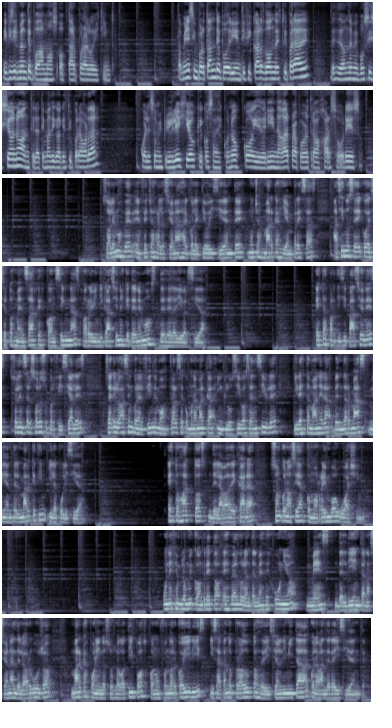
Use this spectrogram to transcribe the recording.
difícilmente podamos optar por algo distinto. También es importante poder identificar dónde estoy parada, desde dónde me posiciono ante la temática que estoy por abordar, cuáles son mis privilegios, qué cosas desconozco y debería indagar para poder trabajar sobre eso. Solemos ver en fechas relacionadas al colectivo disidente muchas marcas y empresas haciéndose eco de ciertos mensajes, consignas o reivindicaciones que tenemos desde la diversidad. Estas participaciones suelen ser solo superficiales, ya que lo hacen con el fin de mostrarse como una marca inclusiva o sensible y de esta manera vender más mediante el marketing y la publicidad. Estos actos de lavada de cara son conocidas como rainbow washing Un ejemplo muy concreto es ver durante el mes de junio, mes del Día Internacional del Orgullo, marcas poniendo sus logotipos con un fondo arcoíris y sacando productos de edición limitada con la bandera disidente.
